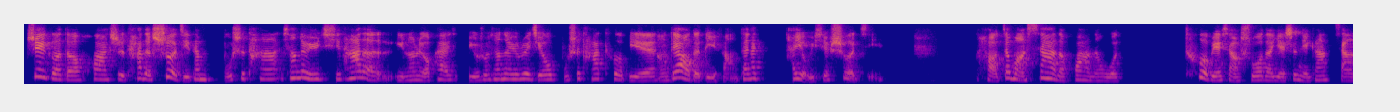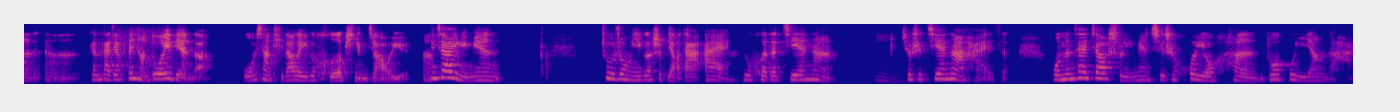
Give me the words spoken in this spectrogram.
这个的话是它的设计，但不是它相对于其他的理论流派，比如说相对于瑞吉欧，不是它特别强调的地方，但它还有一些设计。好，再往下的话呢，我特别想说的也是你刚想嗯跟大家分享多一点的，我想提到的一个和平教育。和平教育里面。注重一个是表达爱，如何的接纳，嗯，就是接纳孩子。我们在教室里面其实会有很多不一样的孩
